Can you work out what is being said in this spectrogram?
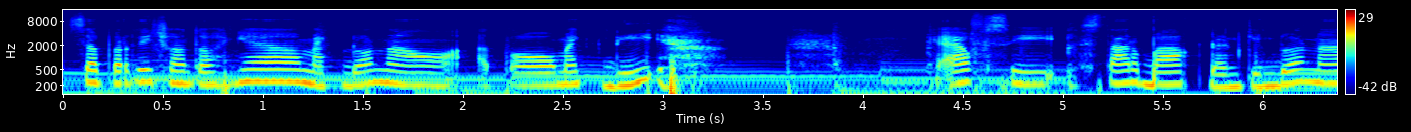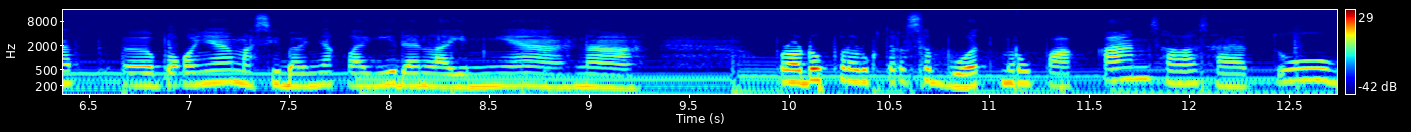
Seperti contohnya McDonald atau McD. KFC, Starbucks, dan King Donut, e, pokoknya masih banyak lagi dan lainnya. Nah, produk-produk tersebut merupakan salah satu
